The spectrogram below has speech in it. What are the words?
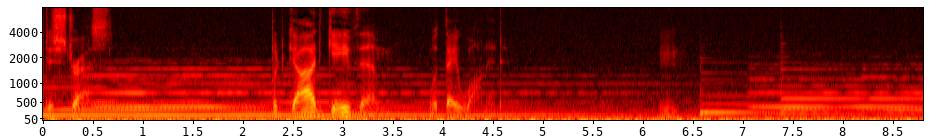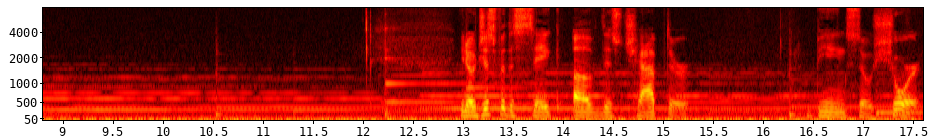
distressed but God gave them what they wanted. You know, just for the sake of this chapter being so short,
